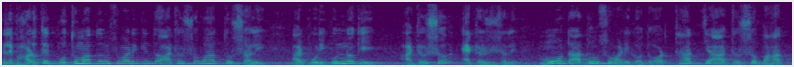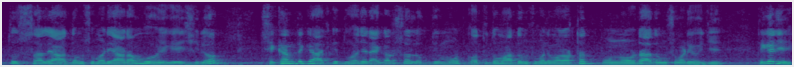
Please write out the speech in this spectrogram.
তাহলে ভারতের প্রথম আদমশুমারি কিন্তু আঠেরোশো বাহাত্তর সালে। আর পরিপূর্ণ কি? আঠেরোশো একাশি সালে। মোট আদমশুমারি কত? অর্থাৎ যে আঠেরোশো বাহাত্তর সালে আদমশুমারি আরম্ভ হয়ে গিয়েছিল, সেখান থেকে আজকে দু হাজার এগারো সাল অবধি মোট কততম আদমশুমারি মানে অর্থাৎ পনেরোটা আদমশুমারি হয়েছে। ঠিক আছে?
